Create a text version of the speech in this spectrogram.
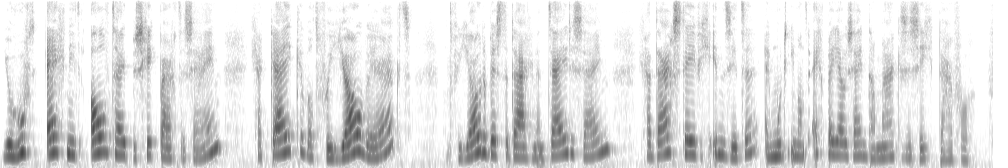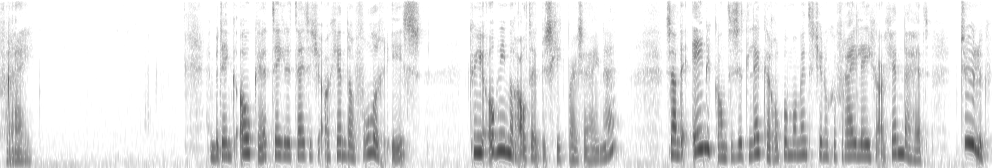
je hoeft echt niet altijd beschikbaar te zijn. Ga kijken wat voor jou werkt, wat voor jou de beste dagen en tijden zijn. Ga daar stevig in zitten en moet iemand echt bij jou zijn, dan maken ze zich daarvoor vrij. En bedenk ook, hè, tegen de tijd dat je agenda voller is, kun je ook niet meer altijd beschikbaar zijn. Hè? Dus aan de ene kant is het lekker op het moment dat je nog een vrij lege agenda hebt. Tuurlijk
